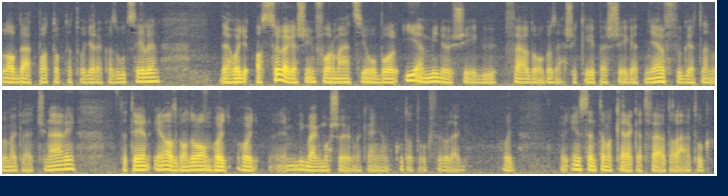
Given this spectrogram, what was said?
labdát pattogtató gyerek az útszélén, de hogy a szöveges információból ilyen minőségű feldolgozási képességet nyelvfüggetlenül meg lehet csinálni, tehát én, én azt gondolom, hogy, hogy mindig megmosolyognak engem a kutatók főleg, hogy, hogy én szerintem a kereket feltaláltuk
